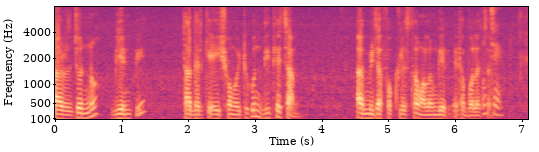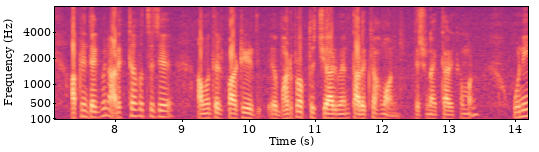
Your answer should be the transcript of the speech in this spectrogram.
আর জন্য বিএনপি তাদেরকে এই সময়টুকুন দিতে চান। মির্জা ফখরুল ইসলাম আলমগীর এটা বলেছেন। আপনি দেখবেন আরেকটা হচ্ছে যে আমাদের পার্টির ভারপ্রাপ্ত চেয়ারম্যান তারেক রহমান দেশনায়ক তারেক রহমান উনি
